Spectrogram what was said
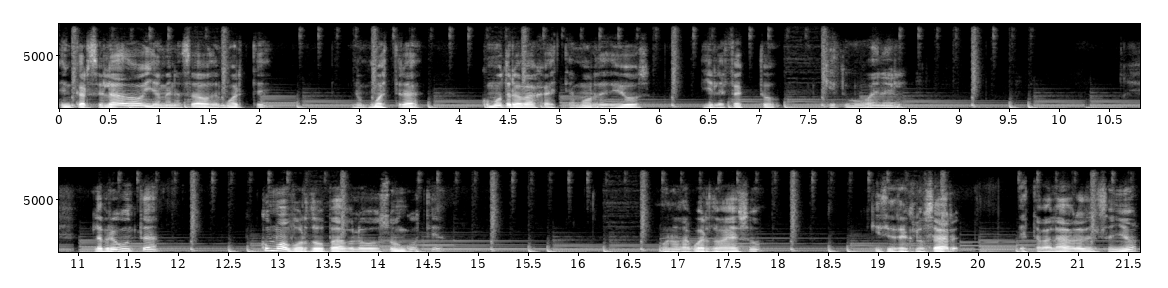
encarcelado y amenazado de muerte, nos muestra cómo trabaja este amor de Dios y el efecto que tuvo en él. La pregunta, ¿cómo abordó Pablo su angustia? Bueno, de acuerdo a eso, quise desglosar esta palabra del Señor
